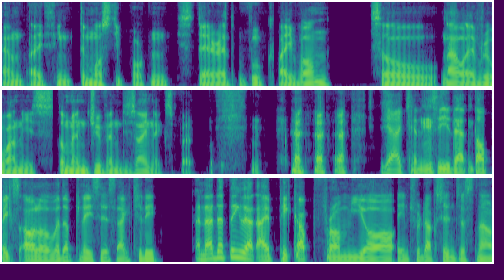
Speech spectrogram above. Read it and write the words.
and I think the most important is the red book by Vaughn. So now everyone is domain driven design expert. yeah, I can see that topics all over the places actually. Another thing that I pick up from your introduction just now,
